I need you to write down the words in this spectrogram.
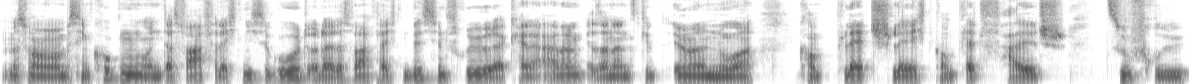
müssen wir mal ein bisschen gucken und das war vielleicht nicht so gut oder das war vielleicht ein bisschen früh oder keine Ahnung, sondern es gibt immer nur komplett schlecht, komplett falsch, zu früh,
